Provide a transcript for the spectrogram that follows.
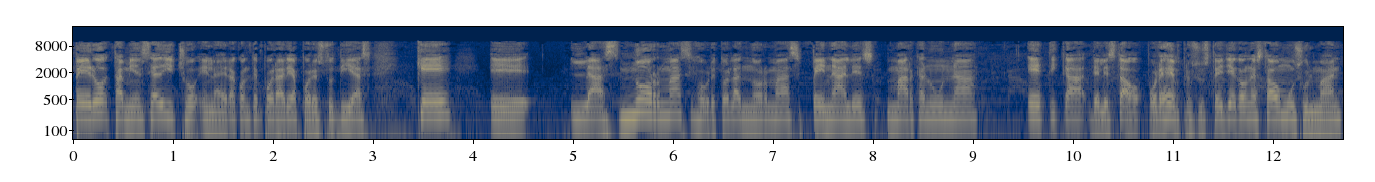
pero también se ha dicho en la era contemporánea por estos días que eh, las normas, y sobre todo las normas penales, marcan una ética del Estado. Por ejemplo, si usted llega a un Estado musulmán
